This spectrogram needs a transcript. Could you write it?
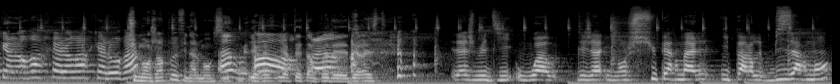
quelle horreur, quelle horreur, quelle horreur. Tu manges un peu finalement aussi. Ah. Il, y a Oh, peut-être un ah. peu des, des restes. Là, je me dis, waouh, déjà, il mange super mal, il parle bizarrement,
